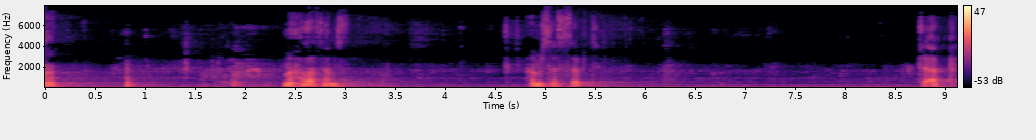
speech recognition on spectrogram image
ها؟ ما حضرت أمس؟ أمس السبت. تأكد.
